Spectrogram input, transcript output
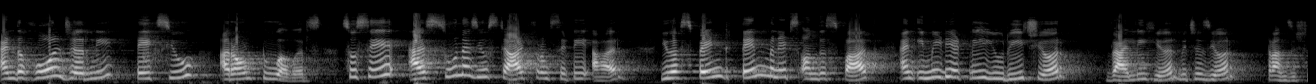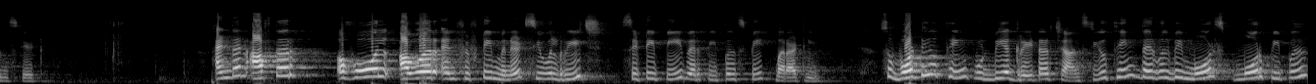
and the whole journey takes you around 2 hours. So say as soon as you start from city R, you have spent 10 minutes on this path and immediately you reach your valley here which is your transition state. And then after a whole hour and 50 minutes you will reach city P where people speak Marathi. So what do you think would be a greater chance? Do you think there will be more, more people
